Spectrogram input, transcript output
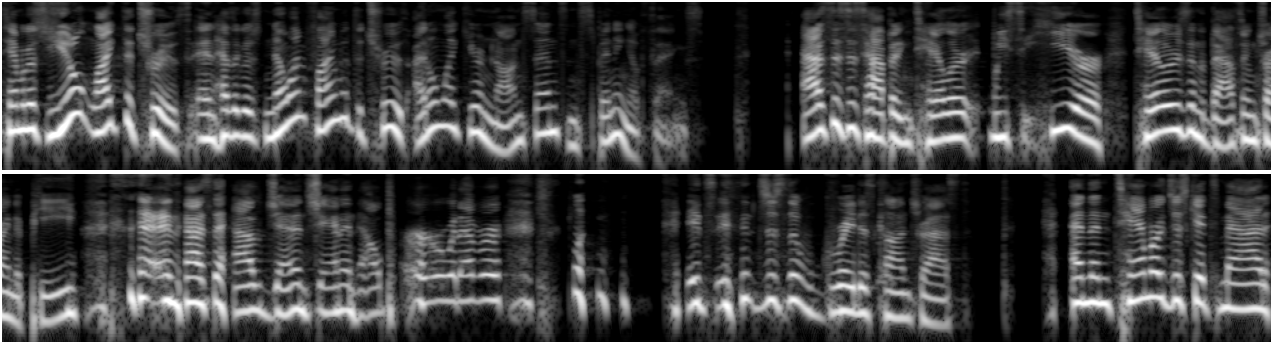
Tamra goes, You don't like the truth. And Heather goes, No, I'm fine with the truth. I don't like your nonsense and spinning of things. As this is happening, Taylor, we see here, Taylor is in the bathroom trying to pee and has to have Jen and Shannon help her or whatever. it's, it's just the greatest contrast. And then Tamra just gets mad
